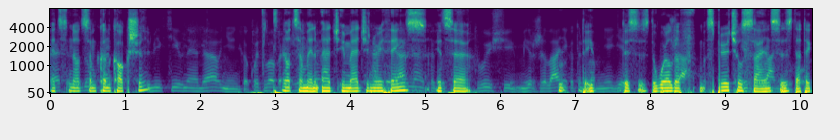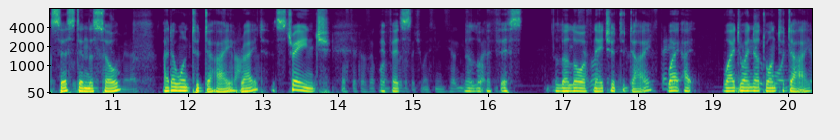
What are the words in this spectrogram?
It's not some concoction. It's not some imag imaginary things. It's a the, this is the world of spiritual sciences that exist in the soul. I don't want to die, right? It's strange if it's the law, if it's the law of nature to die. Why I why do I not want to die?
